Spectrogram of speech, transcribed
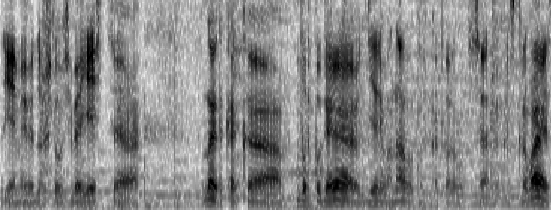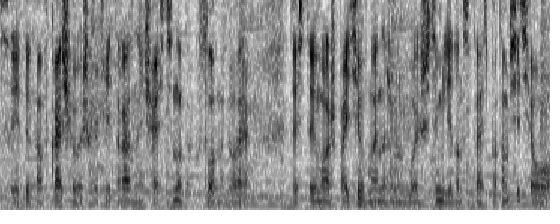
Я имею в виду, что у тебя есть э, ну, это как э, в РПГ дерево навыков, которое вот у тебя так раскрывается, и ты там вкачиваешь какие-то разные части, ну, так условно говоря. То есть ты можешь пойти в менеджмент больше, тем лидом стать, потом CTO,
